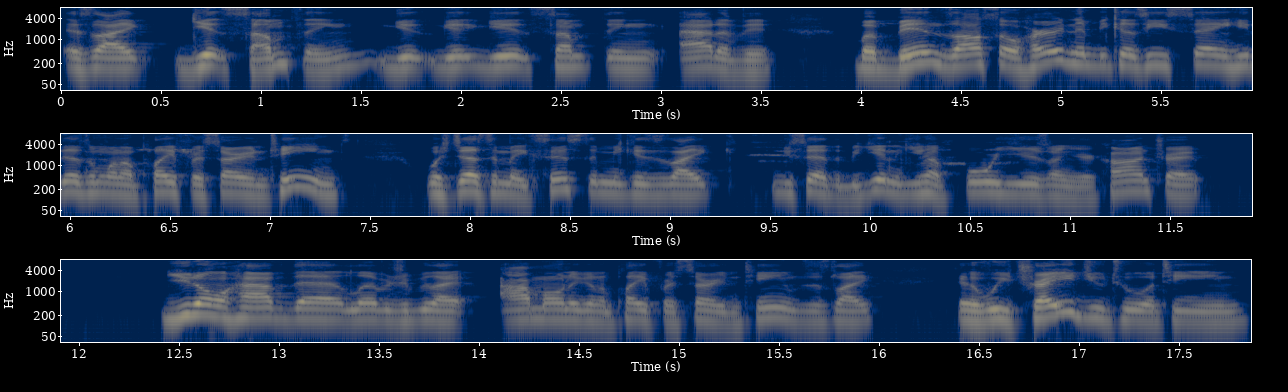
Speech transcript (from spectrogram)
it's like get something, get get get something out of it. But Ben's also hurting it because he's saying he doesn't want to play for certain teams which doesn't make sense to me because, like you said at the beginning, you have four years on your contract. You don't have that leverage to be like, I'm only going to play for certain teams. It's like if we trade you to a team,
